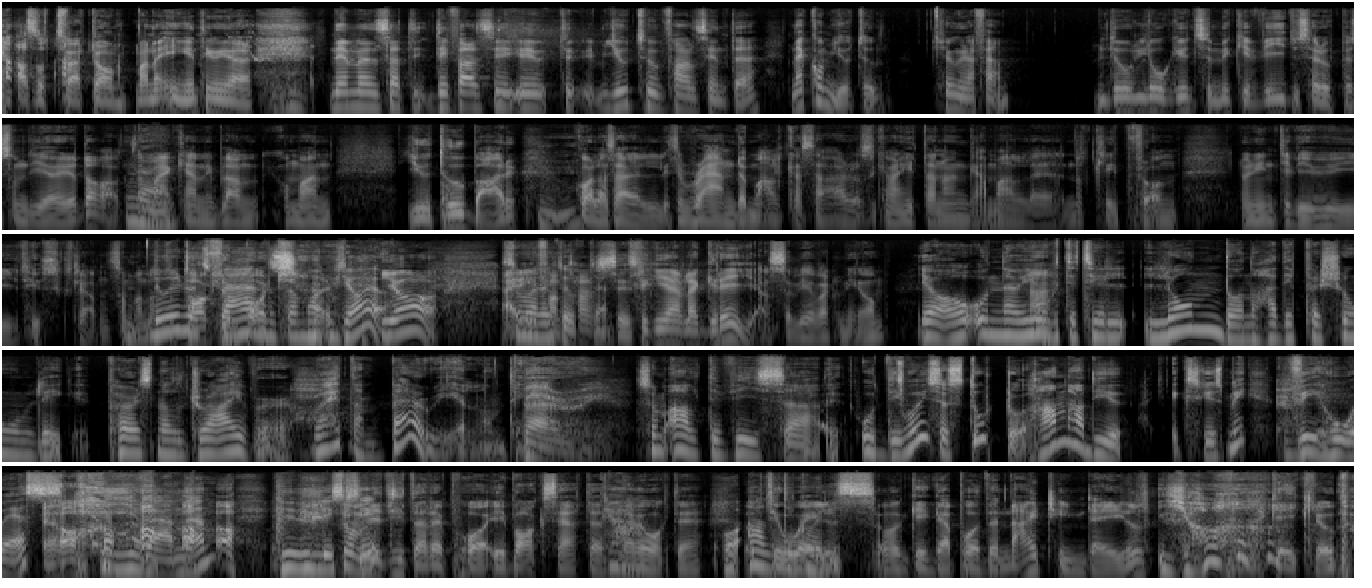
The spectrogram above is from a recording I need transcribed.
alltså tvärtom, man har ingenting att göra. Nej men så att det fanns ju, Youtube fanns inte. När kom Youtube? 2005? Då låg ju inte så mycket videos här uppe som det gör idag. Så man kan ibland, om man youtubar, kolla så här lite random Alcazar och så kan man hitta någon gammal, eh, något klipp från någon intervju i Tyskland som man Då har totalt glömt bort. som har- ja, ja. ja. Nej, det är fantastiskt. Vilken jävla grej alltså vi har varit med om. Ja, och när vi Ah. åkte till London och hade personlig personal driver. Vad hette han? Barry eller någonting? Barry. Som alltid visar, och det var ju så stort då. Han hade ju, excuse me, VHS Ja. i vanen. Hur Som vi lyxigt? tittade på i baksätet Ja. när vi åkte till Wales och giggade på The Nightingale Ja, gayklubb.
